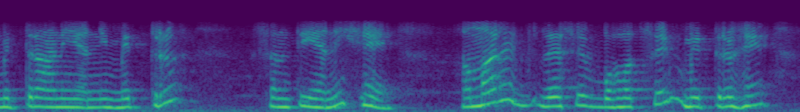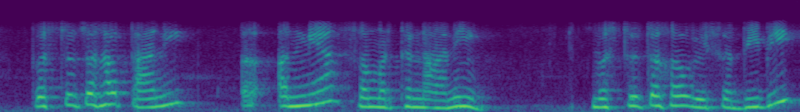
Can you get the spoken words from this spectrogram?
मित्राणी, यानी मित्र, संति, यानी है। हमारे वैसे बहुत से मित्र हैं, वस्तुतः तानी अन्य समर्थनानी। वस्तुतः वे सभी भी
